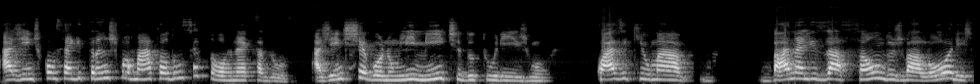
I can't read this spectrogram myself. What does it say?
a gente consegue transformar todo um setor, né, Cadu? A gente chegou num limite do turismo, quase que uma banalização dos valores,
